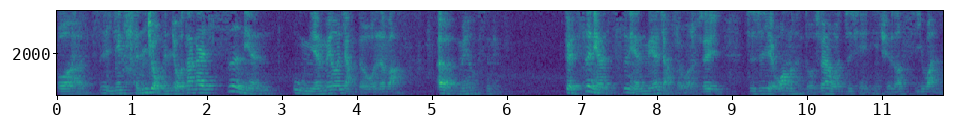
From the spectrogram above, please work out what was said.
我这已经很久很久，大概四年五年没有讲德文了吧？呃，没有四年，对，四年四年没有讲德文，所以其实也忘了很多。虽然我之前已经学到 C one 了，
